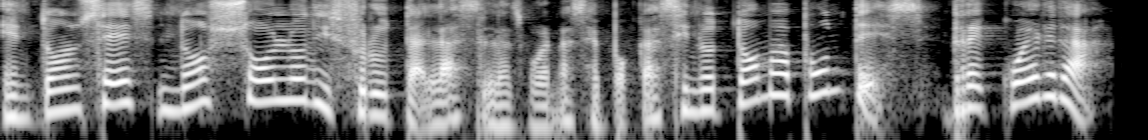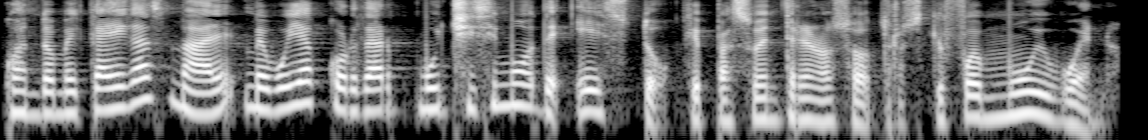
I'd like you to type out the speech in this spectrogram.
Entonces, no solo disfrútalas, las buenas épocas, sino toma apuntes. Recuerda, cuando me caigas mal, me voy a acordar muchísimo de esto que pasó entre nosotros, que fue muy bueno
